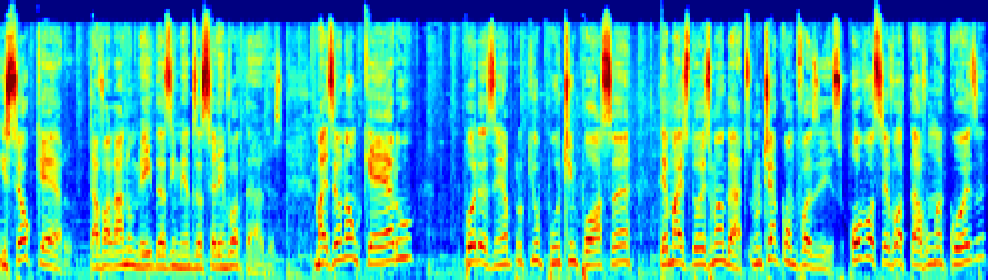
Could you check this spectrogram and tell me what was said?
Isso eu quero. Estava lá no meio das emendas a serem votadas. Mas eu não quero, por exemplo, que o Putin possa ter mais dois mandatos. Não tinha como fazer isso. Ou você votava uma coisa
